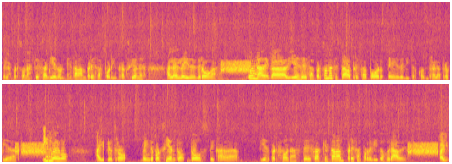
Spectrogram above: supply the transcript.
de las personas que salieron estaban presas por infracciones a la ley de drogas. Una de cada 10 de esas personas estaba presa por eh, delitos contra la propiedad. Y luego hay otro 20%, dos de cada 10 personas de esas que estaban presas por delitos graves. Hay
